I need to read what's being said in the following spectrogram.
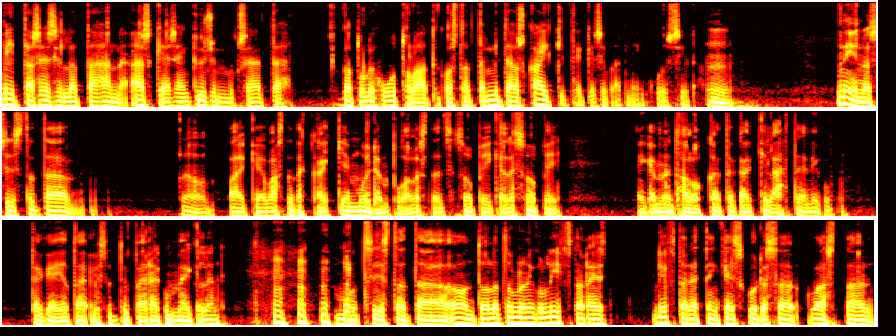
Viittasin sillä tähän äskeiseen kysymykseen, että, joka tuli huutolaatikosta, että mitä jos kaikki tekisivät niin kuin sinä. Mm. Niin, no siis tota, no, vaikea vastata kaikkien muiden puolesta, että se sopii, kelle sopii. Eikä mä nyt halukkaan, että kaikki lähtee niinku tekemään jotain yhtä typerää kuin meikäläinen. Mutta siis tota, on tuolla tullut niinku liftare, liftareiden keskuudessa vastaan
